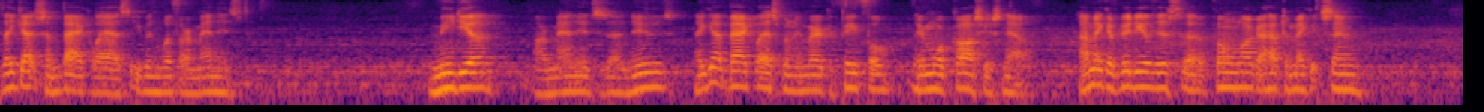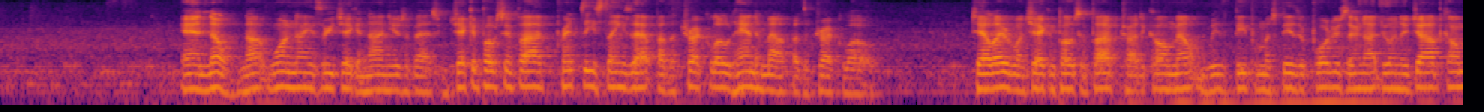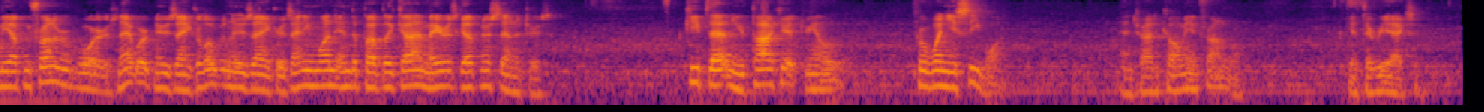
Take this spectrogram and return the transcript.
They got some backlash even with our managed media, our managed uh, news. They got backlash from the American people. They're more cautious now. I make a video of this uh, phone log. I have to make it soon. And no, not 193 checking nine years of asking. Check and post in five, print these things out by the truckload, hand them out by the truckload. Tell everyone checking posts and pipe, try to call Melton. We the people must be the reporters. They're not doing their job. Call me up in front of reporters, network news anchor, local news anchors, anyone in the public eye, mayors, governors, senators. Keep that in your pocket, you know, for when you see one. And try to call me in front of them. Get their reaction.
